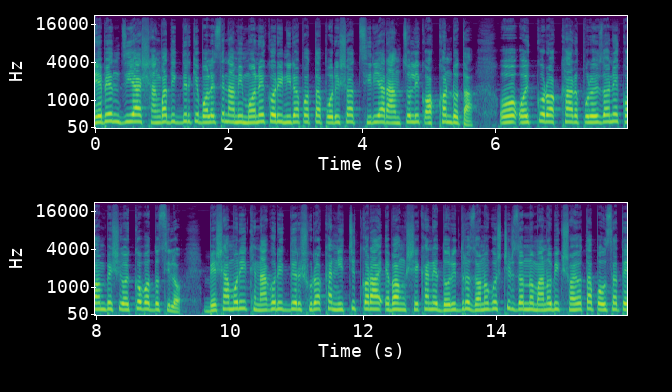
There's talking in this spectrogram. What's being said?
নেবেনজিয়া সাংবাদিকদেরকে বলেছেন, আমি মনে করি নিরাপত্তা পরিষদ সিরিয়ার আঞ্চলিক অখণ্ডতা ও ঐক্য রক্ষার প্রয়োজনে কম বেশি ঐক্যবদ্ধ ছিল। বেসামরিক নাগরিকদের সুরক্ষা নিশ্চিত করা এবং সেখানে দরিদ্র জনগোষ্ঠীর জন্য মানবিক সহায়তা পৌঁছাতে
